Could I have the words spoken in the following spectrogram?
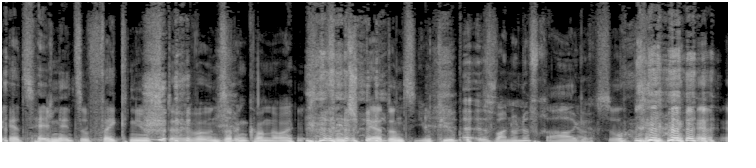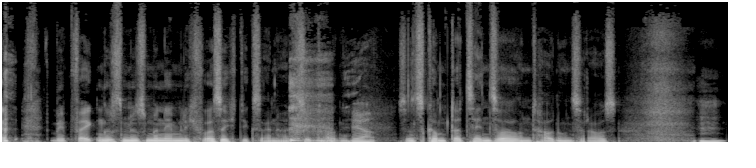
erzähl nicht so Fake News da über unseren Kanal, sonst sperrt uns YouTube. Äh, Es war nur eine Frage. Ach so. Mit Fake News müssen wir nämlich vorsichtig sein heutzutage. Ja. Sonst kommt der Zensor und haut uns raus. Mhm.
